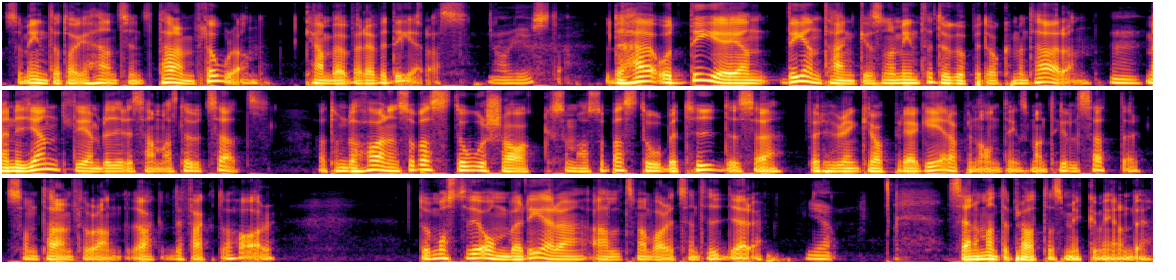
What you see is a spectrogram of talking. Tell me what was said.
som inte har tagit hänsyn till tarmfloran kan behöva revideras. Ja, just det. Det, här, och det, är en, det är en tanke som de inte tog upp i dokumentären. Mm. Men egentligen blir det samma slutsats. Att om du har en så pass stor sak som har så pass stor betydelse för hur en kropp reagerar på någonting som man tillsätter, som tarmfloran de facto har, då måste vi omvärdera allt som har varit sedan tidigare. Ja. Sen har man inte pratat så mycket mer om det.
